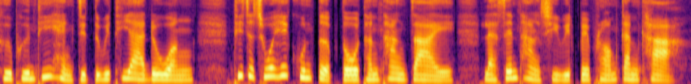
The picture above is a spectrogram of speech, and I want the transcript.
คือพื้นที่แห่งจิตวิทยาดวง ที่จะช่วยให้คุณเติบโตทั้งทางใจ และเส้นทางชีวิตไปพร้อมกันค่ะ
